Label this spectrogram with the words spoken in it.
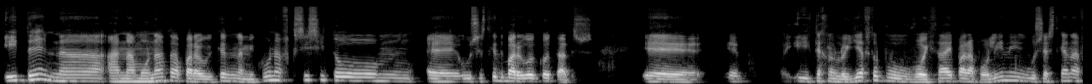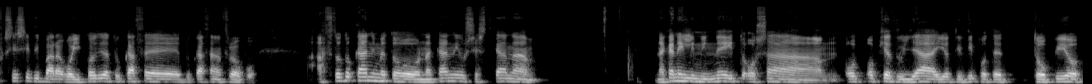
είτε να αναμονάδα παραγωγικού δυναμικού να αυξήσει το, ε, ουσιαστικά την παραγωγικότητά της. Ε, ε η τεχνολογία αυτό που βοηθάει πάρα πολύ είναι ουσιαστικά να αυξήσει την παραγωγικότητα του κάθε, του κάθε ανθρώπου. Αυτό το κάνει με το να κάνει ουσιαστικά να, να κάνει eliminate όσα, όποια δουλειά ή οτιδήποτε το οποίο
